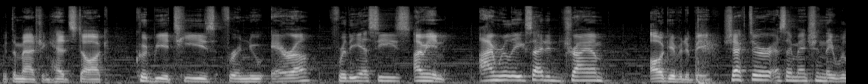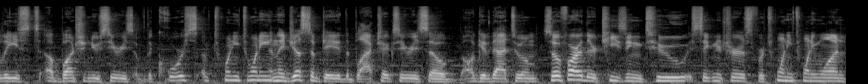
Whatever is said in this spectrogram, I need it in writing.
with the matching headstock could be a tease for a new era for the SEs. I mean, I'm really excited to try them. I'll give it a B. Schecter, as I mentioned, they released a bunch of new series over the course of 2020, and they just updated the Blackjack series, so I'll give that to them. So far, they're teasing two signatures for 2021,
